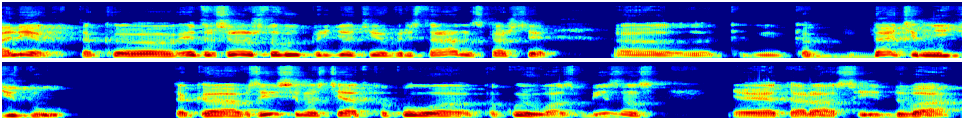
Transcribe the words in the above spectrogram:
Олег, так э, это все равно, что вы придете в ресторан и скажете, дайте мне еду. Так э, в зависимости от какого, какой у вас бизнес, это раз. И два,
